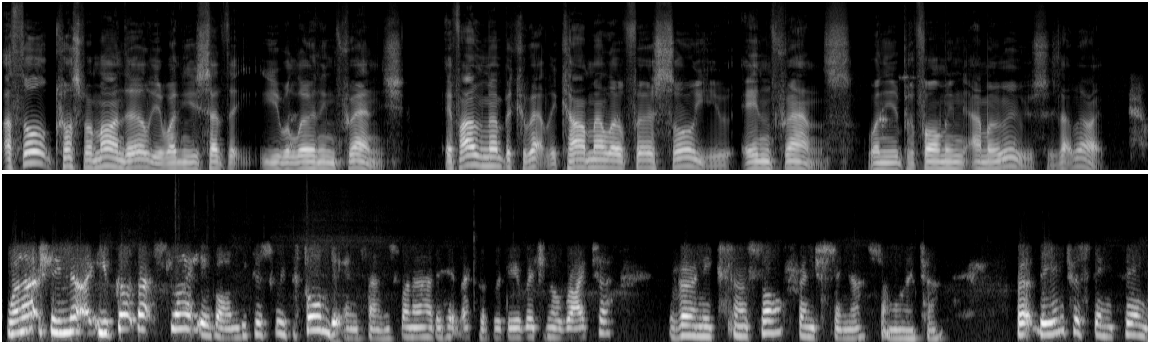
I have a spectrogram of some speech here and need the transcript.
A thought crossed my mind earlier when you said that you were learning French. If I remember correctly, Carmelo first saw you in France when you were performing Amoureuse. Is that right? Well, actually, no, you've got that slightly wrong because we performed it in France when I had a hit record with the original writer, Veronique Sanson, French singer, songwriter. But the interesting thing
